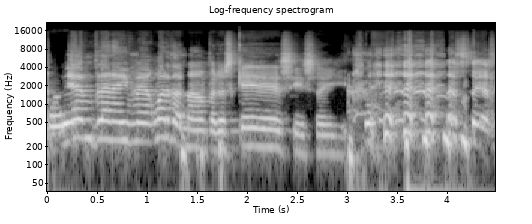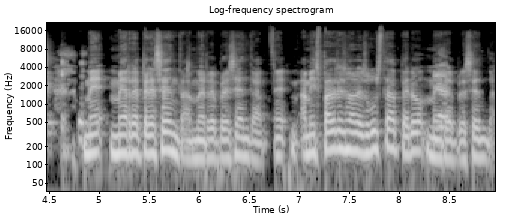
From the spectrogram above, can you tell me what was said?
podría en plan ahí me guardo, no, pero es que sí, soy, así. Me, representa, me representa. Eh, a mis padres no les gusta, pero me representa.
